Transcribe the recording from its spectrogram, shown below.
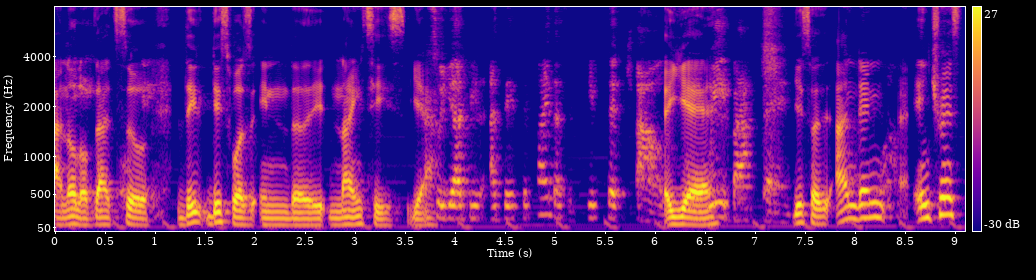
and all of that. So, Okay. thi- this was in the 90s. Yeah. So you had been identified as a gifted child Uh, yeah. way back then. Yes, and then Wow. uh, interest,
